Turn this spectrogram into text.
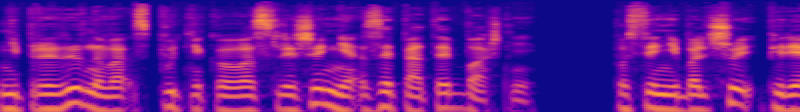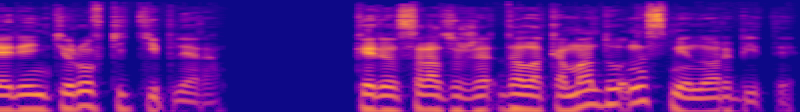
непрерывного спутникового слежения за пятой башней после небольшой переориентировки Типлера. Кэрил сразу же дала команду на смену орбиты.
